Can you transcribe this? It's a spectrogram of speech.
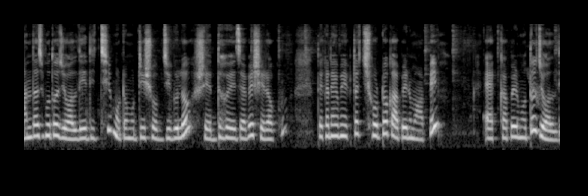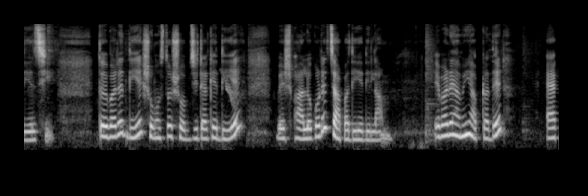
আন্দাজ মতো জল দিয়ে দিচ্ছি, মোটামুটি সবজিগুলো সেদ্ধ হয়ে যাবে সেরকম। তো এখানে আমি একটা ছোট কাপের মাপে এক কাপের মতো জল দিয়েছি। তো এবারে দিয়ে সমস্ত সবজিটাকে দিয়ে বেশ ভালো করে চাপা দিয়ে দিলাম। এবারে আমি আপনাদের এক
